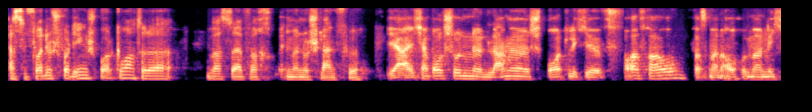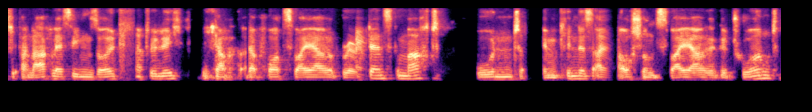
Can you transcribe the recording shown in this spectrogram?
Hast du vor dem Sport irgendeinen Sport gemacht oder warst du einfach immer nur schlank für? Ja, ich habe auch schon eine lange sportliche Vorerfahrung, was man auch immer nicht vernachlässigen sollte natürlich. Ich habe davor zwei Jahre Breakdance gemacht und im Kindesalter auch schon zwei Jahre geturnt.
